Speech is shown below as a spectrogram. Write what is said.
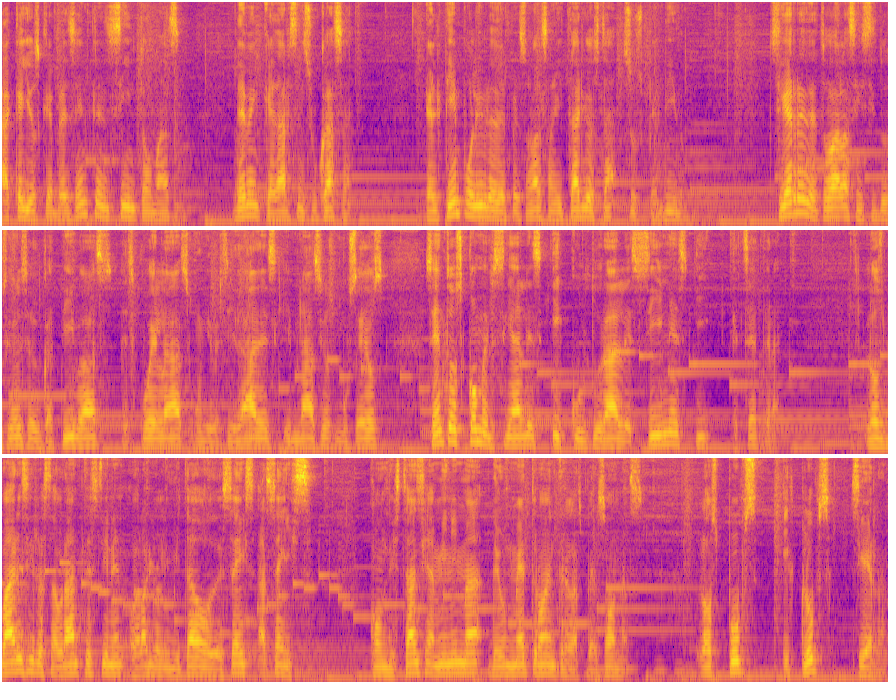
aquellos que presenten síntomas deben quedarse en su casa el tiempo libre del personal sanitario está suspendido. Cierre de todas las instituciones educativas, escuelas, universidades, gimnasios, museos, centros comerciales y culturales, cines y etc. Los bares y restaurantes tienen horario limitado de 6 a 6, con distancia mínima de un metro entre las personas. Los pubs y clubs cierran.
